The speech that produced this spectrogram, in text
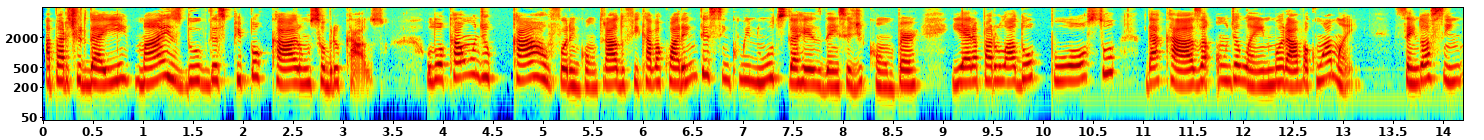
A partir daí, mais dúvidas pipocaram sobre o caso. O local onde o carro foi encontrado ficava a 45 minutos da residência de Comper e era para o lado oposto da casa onde Elaine morava com a mãe. Sendo assim,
